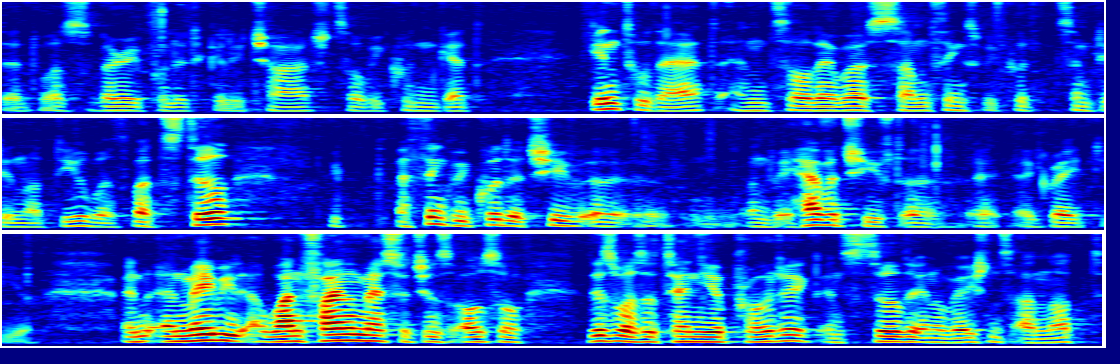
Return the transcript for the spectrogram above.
it was very politically charged, so we couldn't get into that. And so there were some things we could simply not deal with. But still, I think we could achieve, uh, and we have achieved a, a, great deal. And, and maybe one final message is also, this was a 10-year project, and still the innovations are not,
